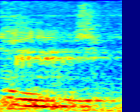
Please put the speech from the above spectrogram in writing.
Page.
